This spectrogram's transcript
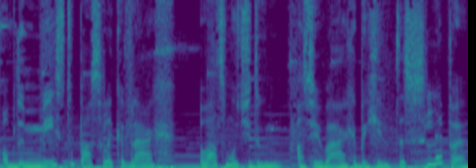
op de meest toepasselijke vraag. Wat moet je doen als je wagen begint te slippen?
